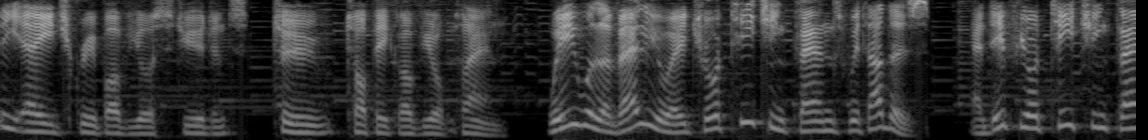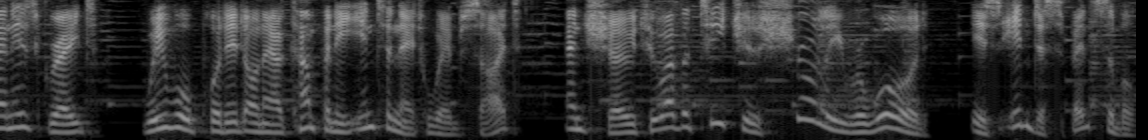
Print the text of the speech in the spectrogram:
the age group of your students to topic of your plan. We will evaluate your teaching plans with others, and if your teaching plan is great, we will put it on our company internet website and show to other teachers. Surely reward is indispensable.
